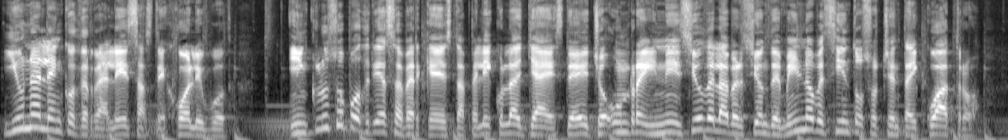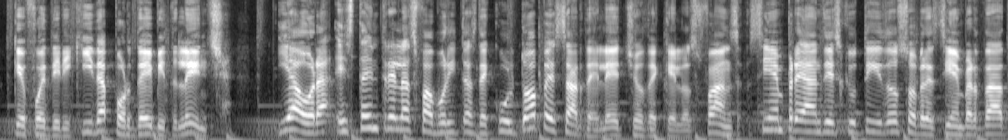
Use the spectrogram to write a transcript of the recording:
y un elenco de realezas de Hollywood. Incluso podría saber que esta película ya es de hecho un reinicio de la versión de 1984, que fue dirigida por David Lynch, y ahora está entre las favoritas de culto a pesar del hecho de que los fans siempre han discutido sobre si en verdad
